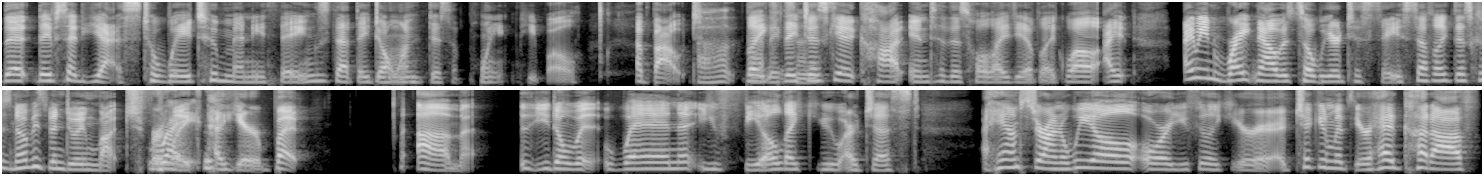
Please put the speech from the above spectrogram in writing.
that they've said yes to way too many things that they don't want to disappoint people about. Oh, like they just get caught into this whole idea of like well i i mean right now it's so weird to say stuff like this because nobody's been doing much for Right. like a year but um you know when you feel like you are just a hamster on a wheel or you feel like you're a chicken with your head cut off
